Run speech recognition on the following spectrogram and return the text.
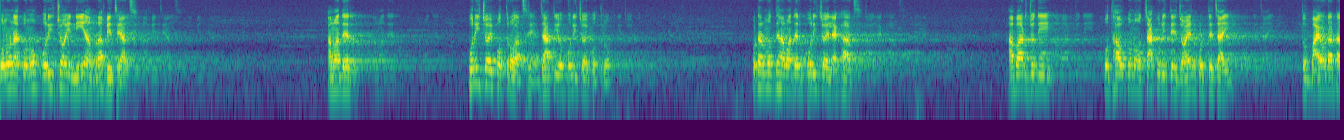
কোনো না কোনো পরিচয় নিয়ে আমরা বেঁচে আছি। আমাদের পরিচয়পত্র আছে, জাতীয় পরিচয়পত্র। ওটার মধ্যে আমাদের পরিচয় লেখা আছে। আবার যদি কোথাও কোনো চাকুরিতে জয়েন করতে চাই, তো বায়োডাটা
